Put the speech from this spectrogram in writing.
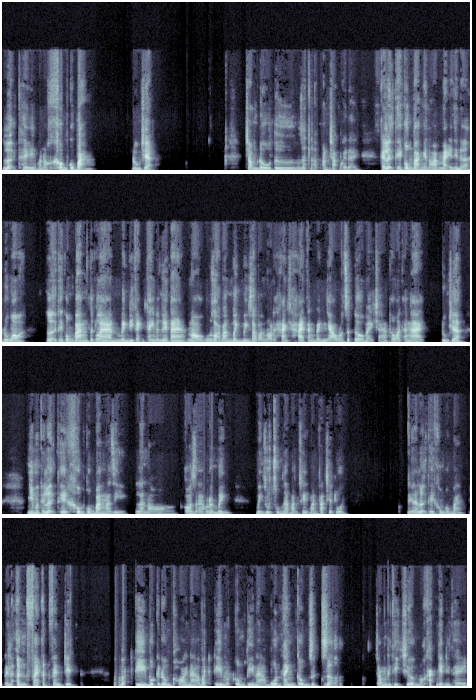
lợi thế mà nó không công bằng. Đúng chưa? Trong đầu tư rất là quan trọng cái đấy. Cái lợi thế công bằng thì nói mẹ gì nữa, đúng không ạ? Lợi thế công bằng tức là mình đi cạnh tranh với người ta, nó cũng giỏi bằng mình, mình giỏi bằng nó hai hai thằng đánh nhau là rất đầu mẻ tráng thôi mà thằng ai, đúng chưa? Nhưng mà cái lợi thế không công bằng là gì? Là nó có dao đâm mình, mình rút súng ra bắn chết bắn phát chết luôn. Đấy là lợi thế không công bằng, đấy là unfair advantage. Bất kỳ một cái đồng coin nào, bất kỳ một công ty nào muốn thành công rực rỡ trong cái thị trường nó khắc nghiệt như thế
